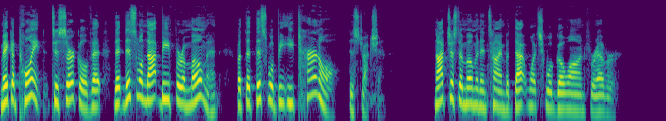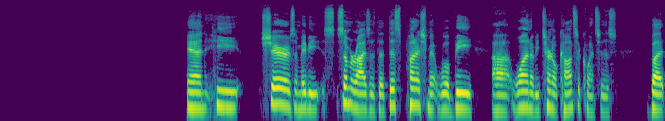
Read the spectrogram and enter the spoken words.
make a point to circle that, that this will not be for a moment, but that this will be eternal destruction. Not just a moment in time, but that which will go on forever. And he shares and maybe summarizes that this punishment will be uh, one of eternal consequences, but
